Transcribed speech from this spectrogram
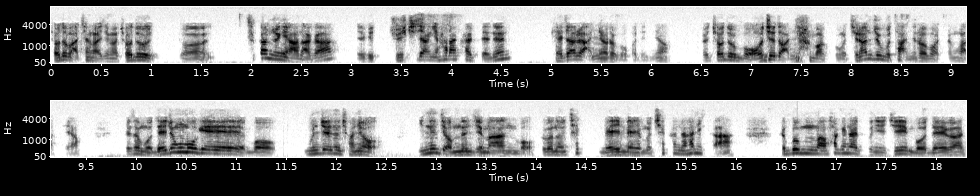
저도 마찬가지지만 저도 어, 습관 중에 하나가 이렇게 주식시장이 하락할 때는 계좌를 안 열어보거든요. 그래서 저도 뭐 어제도 안 열어봤고 뭐 지난주부터 안 열어봤던 것 같아요. 그래서 뭐 내 종목에 뭐 문제는 전혀 있는지 없는지만 뭐 그거는 책 매일매일 뭐 체크는 하니까 그 부분만 확인할 뿐이지 뭐 내가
